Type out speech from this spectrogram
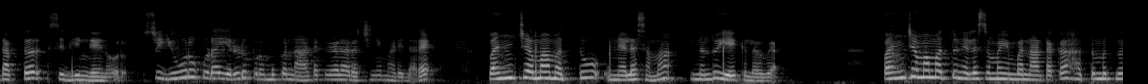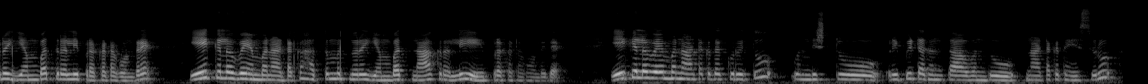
ಡಾಕ್ಟರ್ ಸಿದ್ಲಿಂಗಯ್ಯನವರು ಸೊ, ಇವರು ಕೂಡ ಎರಡು ಪ್ರಮುಖ ನಾಟಕಗಳ ರಚನೆ ಮಾಡಿದ್ದಾರೆ. ಪಂಚಮ ಮತ್ತು ನೆಲಸಮ, ಇನ್ನೊಂದು ಏಕಲವ್ಯ. ಪಂಚಮ ಮತ್ತು ನೆಲಸಮ ಎಂಬ ನಾಟಕ ಹತ್ತೊಂಬತ್ತು ನೂರ ಎಂಬತ್ತರಲ್ಲಿ ಪ್ರಕಟಗೊಂಡ್ರೆ ಏಕಲವ್ಯ ಎಂಬ ನಾಟಕ ಹತ್ತೊಂಬತ್ತು ನೂರ ಎಂಬತ್ನಾಲ್ಕರಲ್ಲಿ ಪ್ರಕಟಗೊಂಡಿದೆ. ಏಕಲವ್ಯ ಎಂಬ ನಾಟಕದ ಕುರಿತು ಒಂದಿಷ್ಟು ರಿಪೀಟ್ ಆದಂಥ ಒಂದು ನಾಟಕದ ಹೆಸರು.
